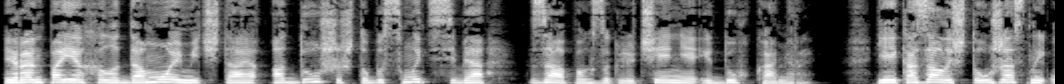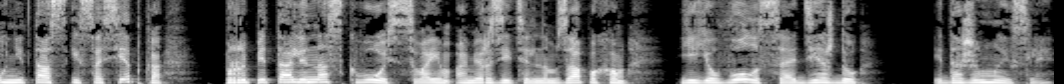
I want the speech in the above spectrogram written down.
Ирен поехала домой, мечтая о душе, чтобы смыть с себя запах заключения и дух камеры. Ей казалось, что ужасный унитаз и соседка пропитали насквозь своим омерзительным запахом ее волосы, одежду и даже мысли.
